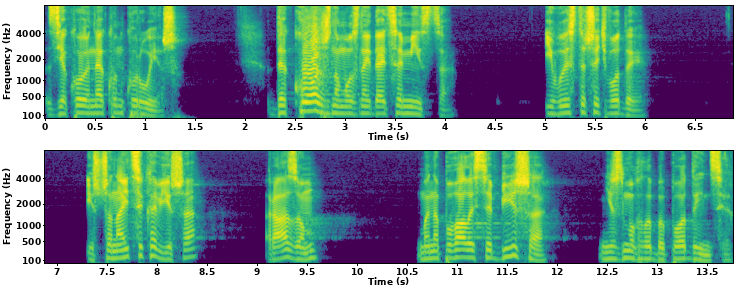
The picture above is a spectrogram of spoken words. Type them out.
з якою не конкуруєш, де кожному знайдеться місце і вистачить води. І що найцікавіше, разом ми напувалися більше, ніж змогли би поодинці.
